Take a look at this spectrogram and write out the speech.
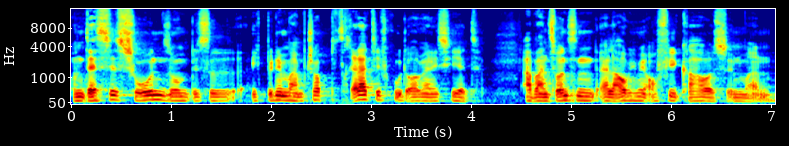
Und das ist schon so ein bisschen, ich bin in meinem Job relativ gut organisiert. Aber ansonsten erlaube ich mir auch viel Chaos in meinem,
